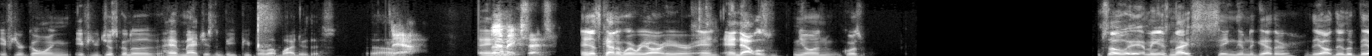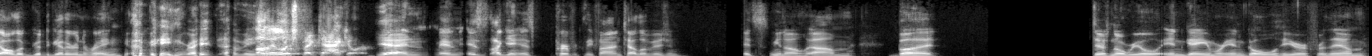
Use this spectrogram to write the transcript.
if you're going, if you're just going to have matches and beat people up, why do this? Um, yeah, and, that makes sense. And that's kind of where we are here. And and that was you know, and of course. So I mean, it's nice seeing them together. They all they look they all look good together in the ring. I mean, right? I mean, Oh, they look spectacular. yeah, and and it's again, it's perfectly fine television. It's you know, um, but there's no real end game or end goal here for them,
